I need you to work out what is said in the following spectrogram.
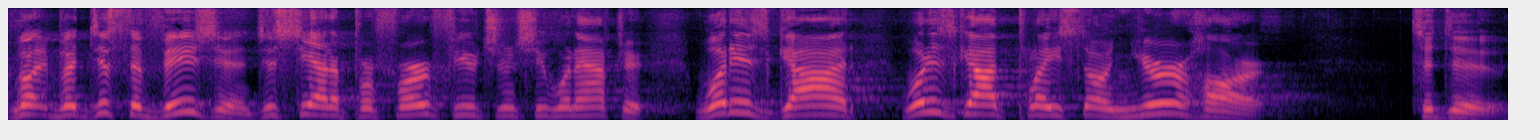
but, but just a vision. Just she had a preferred future and she went after it. What is God? What has God placed on your heart to do?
